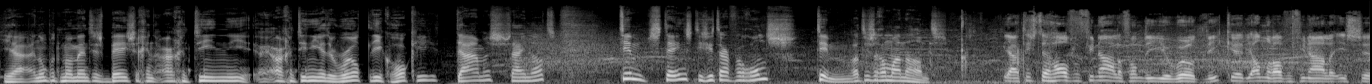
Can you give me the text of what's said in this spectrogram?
Ja, en op het moment is bezig in Argentinië, Argentinië de World League Hockey. Dames zijn dat. Tim Steens, die zit daar voor ons. Tim, wat is er allemaal aan de hand? Ja, het is de halve finale van die World League. Eh, die anderhalve finale is uh,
